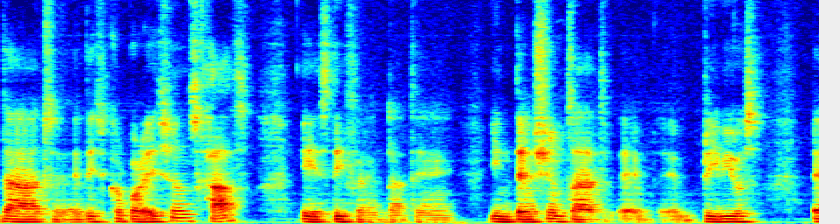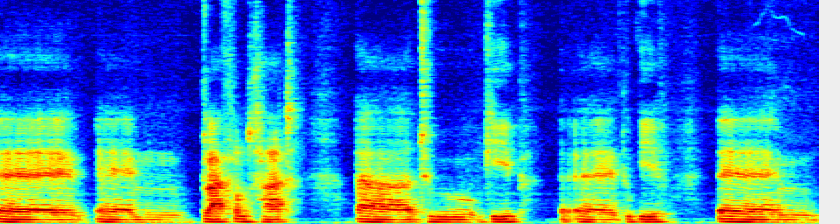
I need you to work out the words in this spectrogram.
that uh, these corporations have is different. That the intention that uh, uh, previous uh, um, platforms had to give to give um,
